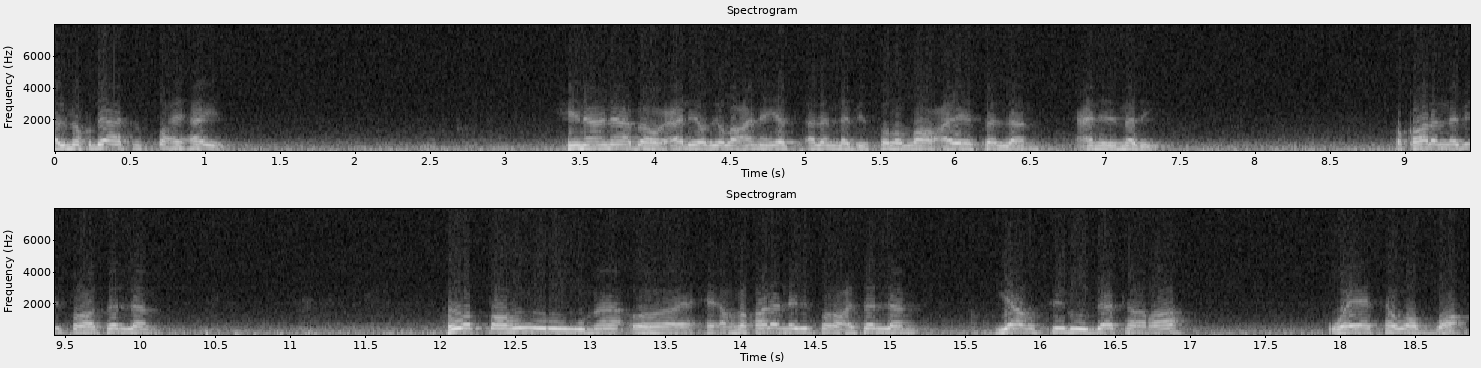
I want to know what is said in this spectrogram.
المقداد في الصحيحين حين أنابه علي رضي الله عنه يسأل النبي صلى الله عليه وسلم عن المدي. فقال النبي صلى الله عليه وسلم هو الطهور ماء فقال النبي صلى الله عليه وسلم يغسل ذكره ويتوضأ.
